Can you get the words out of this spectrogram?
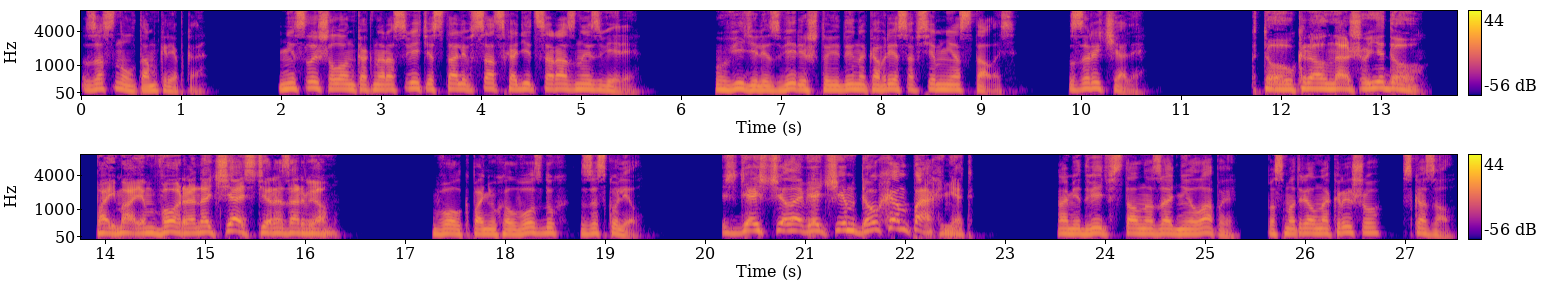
заснул там крепко. Не слышал он, как на рассвете стали в сад сходиться разные звери. Увидели звери, что еды на ковре совсем не осталось. Зарычали. «Кто украл нашу еду? Поймаем вора, на части разорвем!» Волк понюхал воздух, заскулил. «Здесь человечьим духом пахнет!» А медведь встал на задние лапы, посмотрел на крышу, сказал.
